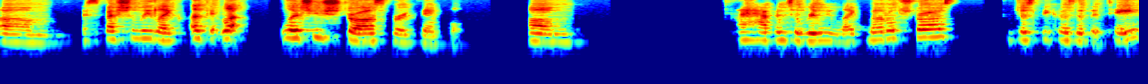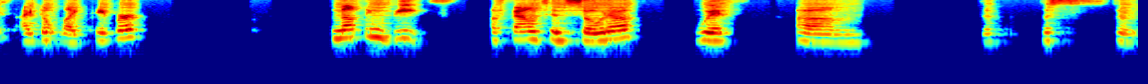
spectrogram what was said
um, especially like, okay, let, let's use straws, for example. Um, I happen to really like metal straws just because of the taste. I don't like paper. Nothing beats a fountain soda with um, the, the, the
